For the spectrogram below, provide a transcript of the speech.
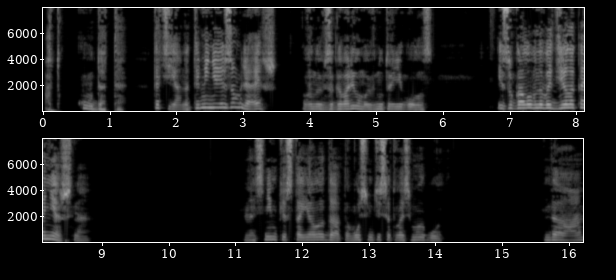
«Откуда-то? Татьяна, ты меня изумляешь!» — вновь заговорил мой внутренний голос. «Из уголовного дела, конечно!» На снимке стояла дата — 88-й год. «Да,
